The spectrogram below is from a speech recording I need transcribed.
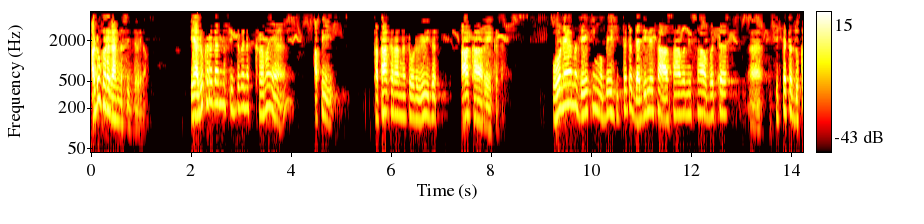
අඩු කරගන්න සිද්ධ වෙනවා. ඒ අඩු කරගන්න සිද්ධ වෙන ක්‍රමය අපි කතා කරන්නට ඕන විවිධ ආකාරයකට. ඕනෑම දෙයකින් ඔබේ හිතට දැඩි ලෙස ආසාව නිසා ඔබට හිතට දුකක්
